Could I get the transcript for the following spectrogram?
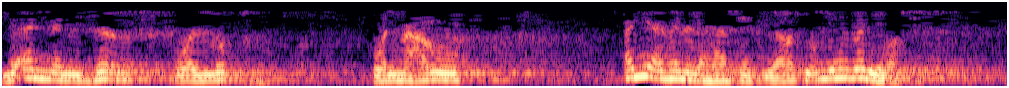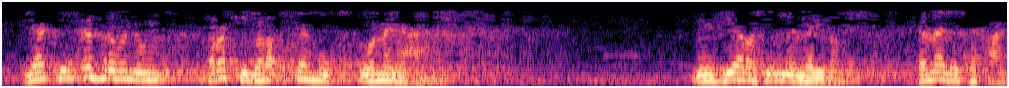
لأن البر واللطف والمعروف أن يأذن لها في زيارة أمها المريضة. لكن افرض أنه ركب رأسه ومنعها. من زيارة أم المريضة فماذا تفعل؟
